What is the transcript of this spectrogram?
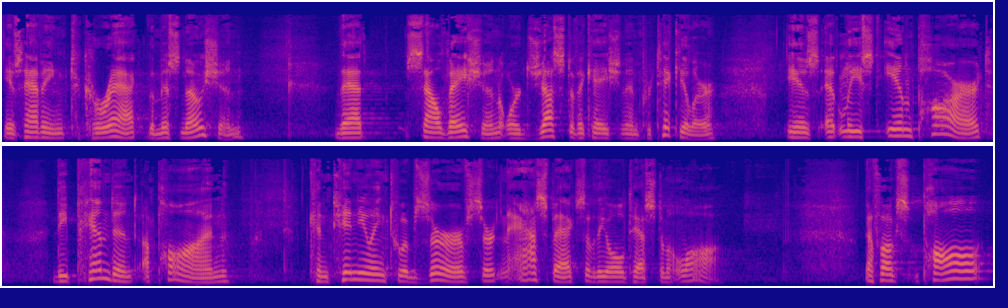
is having to correct the misnotion that salvation or justification in particular is at least in part dependent upon continuing to observe certain aspects of the Old Testament law. Now, folks, Paul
